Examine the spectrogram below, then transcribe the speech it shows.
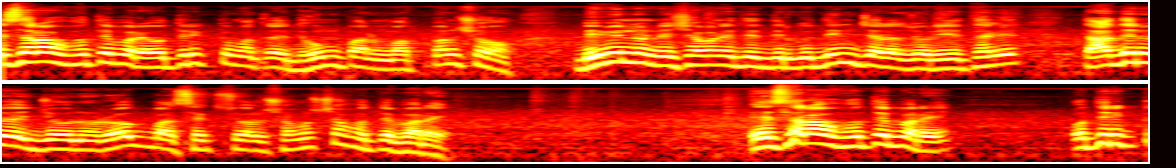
এছাড়াও হতে পারে অতিরিক্ত মাত্রায় ধূমপান, মদপান সহ বিভিন্ন নেশাবানিতে দীর্ঘদিন যারা জড়িয়ে থাকে তাদের ওই যৌন রোগ বা সেক্সুয়াল সমস্যা হতে পারে। এছাড়াও হতে পারে অতিরিক্ত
